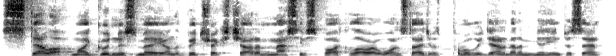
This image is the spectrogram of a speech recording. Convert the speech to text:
Stellar, my goodness me, on the Bittrex chart, a massive spike lower. At one stage, it was probably down about a million percent.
